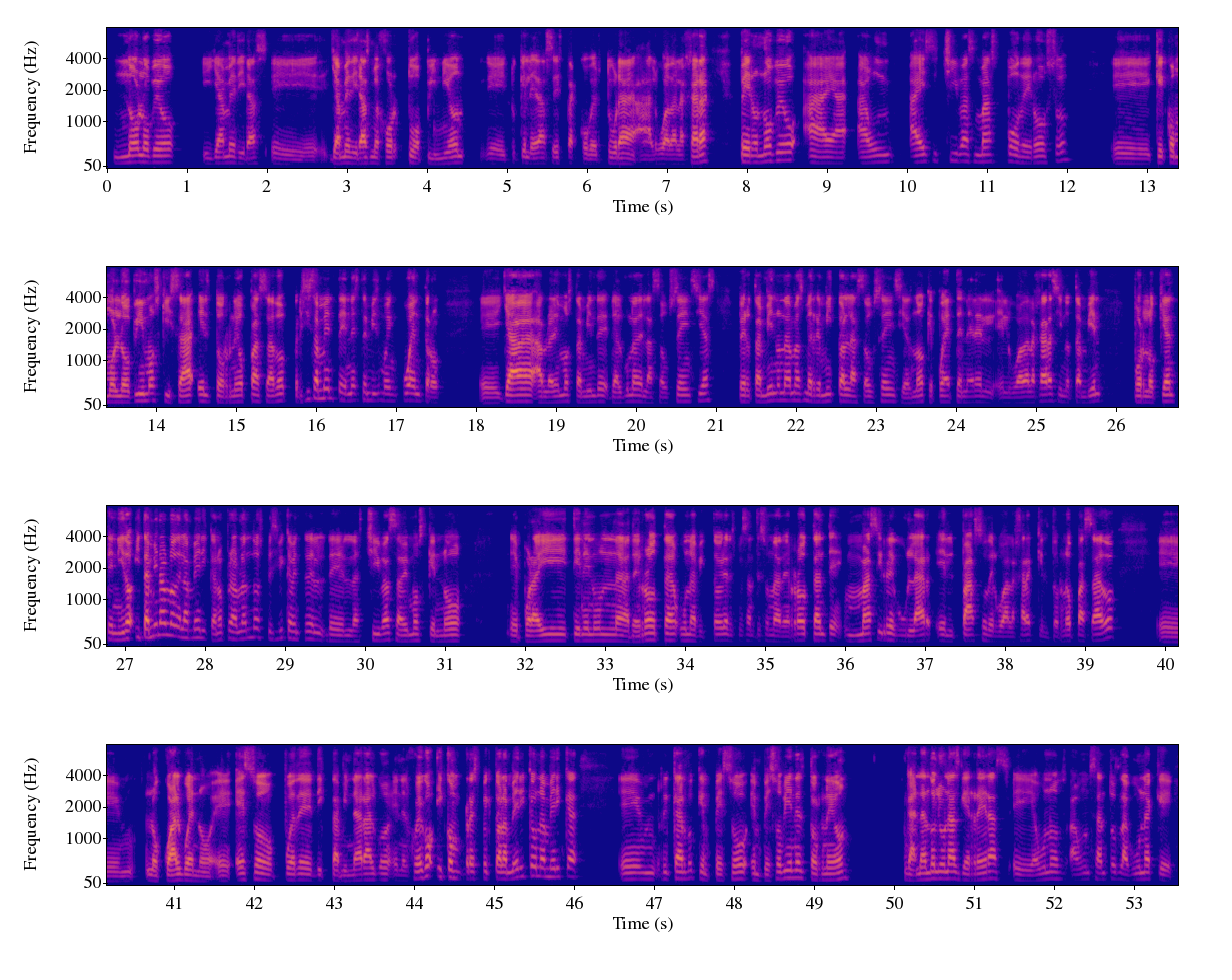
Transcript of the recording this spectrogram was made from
no lo veo y ya me dirás, ya me dirás mejor tu opinión, tú que le das esta cobertura al Guadalajara, pero no veo a, a un a ese Chivas más poderoso eh, que como lo vimos quizá el torneo pasado, precisamente en este mismo encuentro, eh, ya hablaremos también de, alguna de las ausencias, pero también no nada más me remito a las ausencias, ¿no? Que puede tener el Guadalajara, sino también por lo que han tenido, y también hablo del América, ¿no? Pero hablando específicamente de, las Chivas, sabemos que no, eh, por ahí tienen una derrota, una victoria, después antes una derrota, ante, más irregular el paso del Guadalajara que el torneo pasado, eh, lo cual, bueno, eh, eso puede dictaminar algo en el juego. Y con respecto al América, un América, eh, Ricardo, que empezó, empezó bien el torneo, ganándole unas guerreras a, unos, a un Santos Laguna que,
